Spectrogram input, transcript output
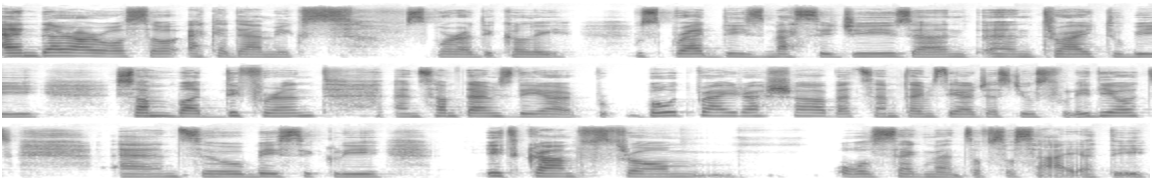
And there are also academics sporadically who spread these messages and, and try to be somewhat different. And sometimes they are both by Russia, but sometimes they are just useful idiots. And so basically it comes from all segments of society.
